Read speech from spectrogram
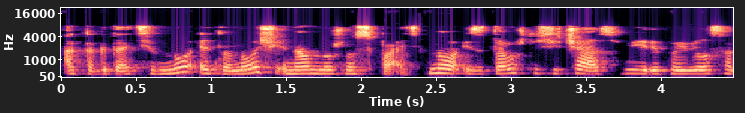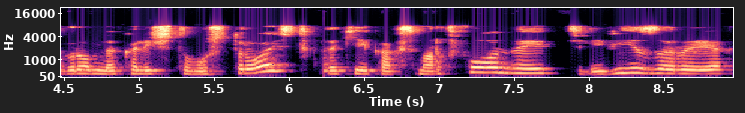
а когда темно – это ночь, и нам нужно спать. Но из-за того, что сейчас в мире появилось огромное количество устройств, такие как смартфоны, телевизоры,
